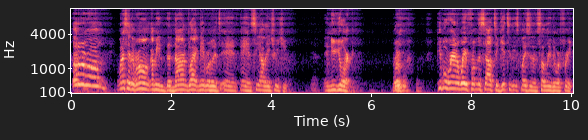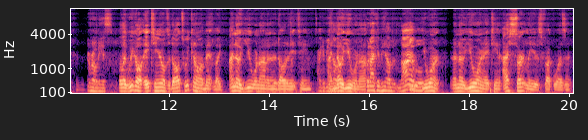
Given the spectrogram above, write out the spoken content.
go to the wrong. When I say the wrong, I mean the non-black neighborhoods and and see how they treat you. In New York, where people ran away from the South to get to these places, and suddenly they were free. Mm-hmm. Erroneous. but like we call 18 year olds adults. We can all admit, like, I know you were not an adult at 18. I can be I held- know you were not. But I can be held liable. You, you weren't, and I know you weren't 18. I certainly as fuck wasn't.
